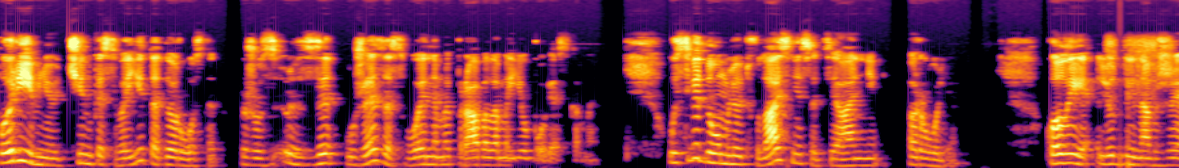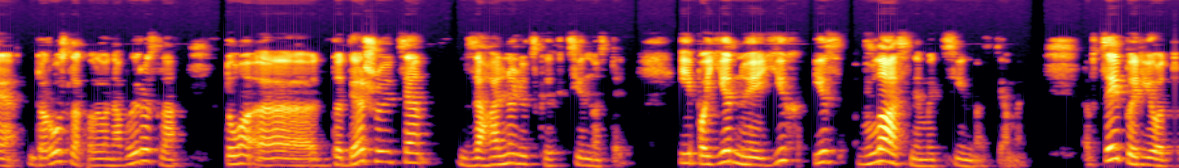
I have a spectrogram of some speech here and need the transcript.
порівнюють чинки свої та дорослих з уже засвоєними правилами і обов'язками, усвідомлюють власні соціальні ролі. Коли людина вже доросла, коли вона виросла, то е, додержується загальнолюдських цінностей і поєднує їх із власними цінностями. В цей період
